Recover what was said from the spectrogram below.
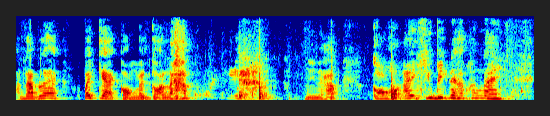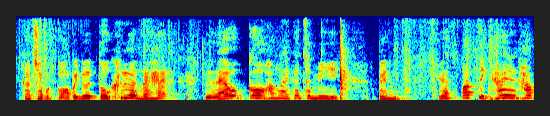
อันดับแรกไปแกะกล่องกันก่อนนะครับ นี่นะครับ กล่องของ iQ Big นะครับข้างในก็จะประกอบไปด้วยตัวเครื่องนะฮะแล้วก็ข้างในก็จะมีเป็นเคสพลาสติกให้นะครับ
